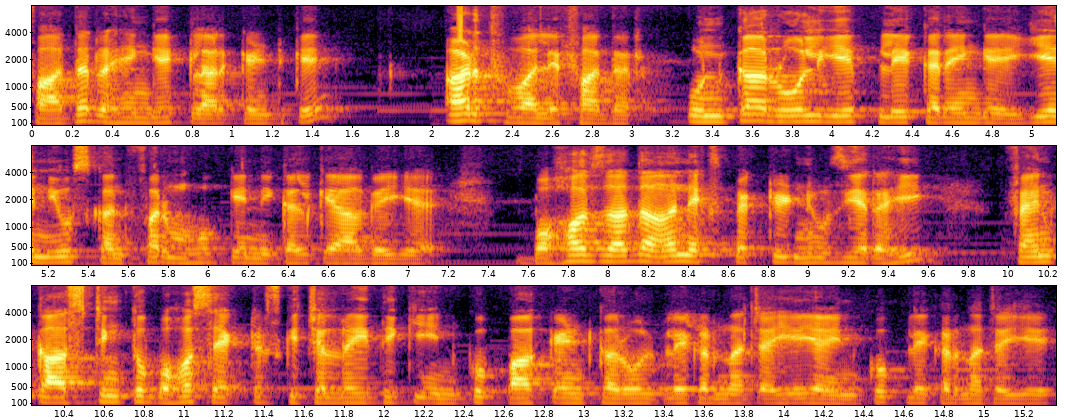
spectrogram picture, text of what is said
फादर रहेंगे क्लार्क केंट के अर्थ वाले फादर उनका रोल ये प्ले करेंगे। ये न्यूज़ कन्फर्म होके निकल के आ गई है। बहुत ज़्यादा अनएक्सपेक्टेड न्यूज़ ये रही। फ़ैन कास्टिंग तो बहुत से एक्टर्स की चल रही थी कि इनको पाक एंड का रोल प्ले करना चाहिए या इनको प्ले करना चाहिए।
